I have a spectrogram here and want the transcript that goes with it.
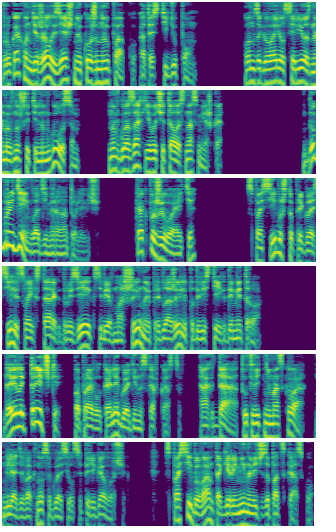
В руках он держал изящную кожаную папку от Эсти Дюпон. Он заговорил серьезным и внушительным голосом, но в глазах его читалась насмешка. «Добрый день, Владимир Анатольевич. Как поживаете? Спасибо, что пригласили своих старых друзей к себе в машину и предложили подвести их до метро. «Да электрички!» — поправил коллегу один из кавказцев. «Ах да, тут ведь не Москва», — глядя в окно, согласился переговорщик. Спасибо вам, Тагир Иминович, за подсказку.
